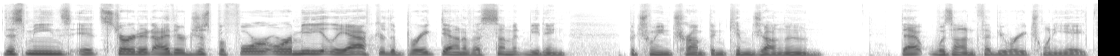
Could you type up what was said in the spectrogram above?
This means it started either just before or immediately after the breakdown of a summit meeting between Trump and Kim Jong un. That was on February 28th.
